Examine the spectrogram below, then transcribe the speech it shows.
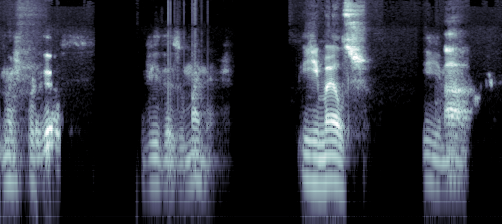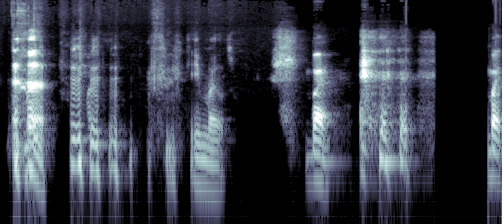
Mas perdeu-se vidas humanas. E e-mails. E, Ah. e-mails. Bem, Bem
